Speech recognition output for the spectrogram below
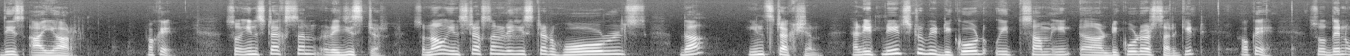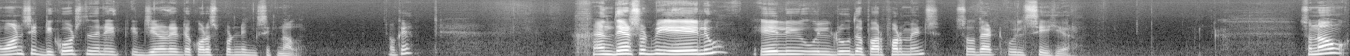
this IR. Okay. So, instruction register. So, now instruction register holds the instruction and it needs to be decoded with some in, uh, decoder circuit. Okay. So, then once it decodes then it, it generates the corresponding signal. Okay. And there should be ALU, ALU will do the performance. So, that we will see here. So, now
